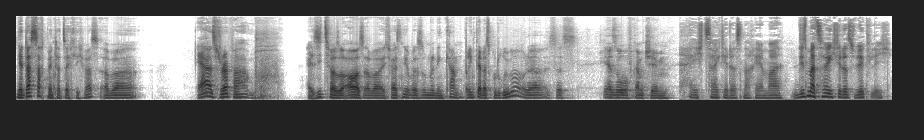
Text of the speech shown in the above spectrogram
Ja, das sagt mir tatsächlich was, aber er als Rapper, pff, er sieht zwar so aus, aber ich weiß nicht, ob er das unbedingt kann. Bringt er das gut rüber oder ist das eher so Fremdschämen? Ich zeig dir das nachher mal. Diesmal zeige ich dir das wirklich.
